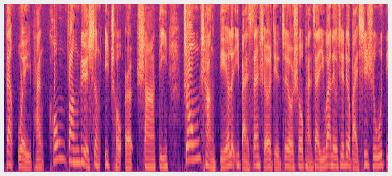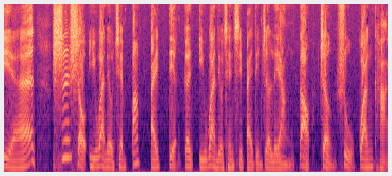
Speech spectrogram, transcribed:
但尾盘空方略胜一筹而杀低，中场跌了一百三十二点，最后收盘在一万六千六百七十五点，失守一万六千八百点跟一万六千七百点这两道整数关卡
